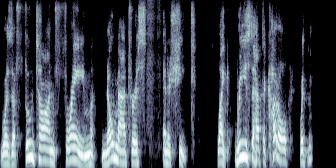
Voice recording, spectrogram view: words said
was a futon frame, no mattress, and a sheet. Like we used to have to cuddle with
